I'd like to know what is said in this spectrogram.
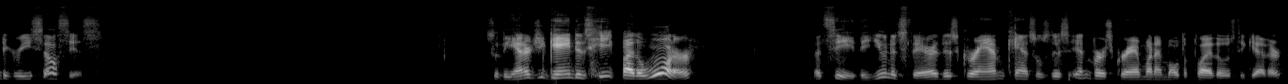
degrees Celsius. So the energy gained is heat by the water. Let's see, the units there, this gram cancels this inverse gram when I multiply those together.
